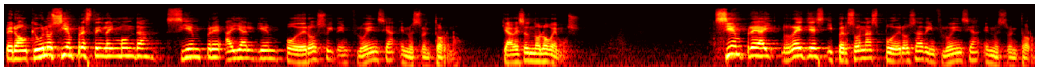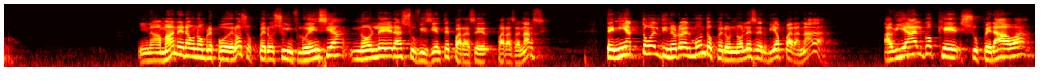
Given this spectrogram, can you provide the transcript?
Pero aunque uno siempre esté en la inmunda, siempre hay alguien poderoso y de influencia en nuestro entorno, que a veces no lo vemos. Siempre hay reyes y personas poderosas de influencia en nuestro entorno. Y Naamán era un hombre poderoso, pero su influencia no le era suficiente para, hacer, para sanarse. Tenía todo el dinero del mundo, pero no le servía para nada. Había algo que superaba,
